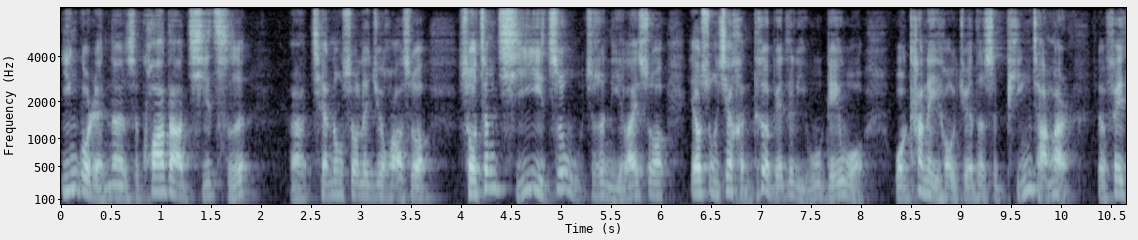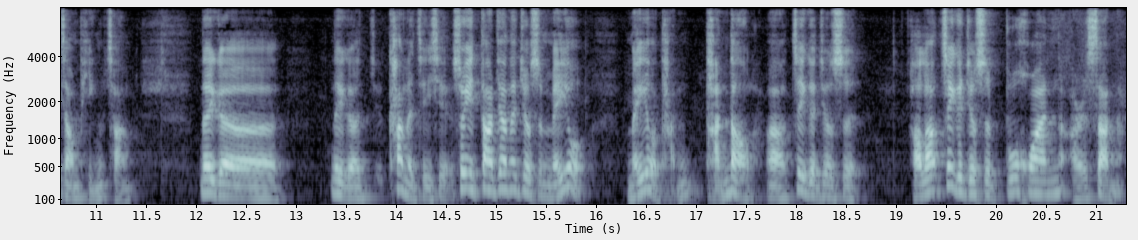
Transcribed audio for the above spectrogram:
英国人呢是夸大其词啊。乾隆说了一句话说：“所称奇异之物，就是你来说要送一些很特别的礼物给我，我看了以后觉得是平常耳，就非常平常。那个那个看了这些，所以大家呢就是没有。”没有谈谈到了啊，这个就是好了，这个就是不欢而散了，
